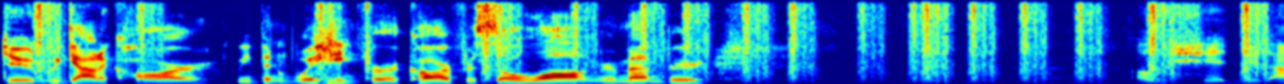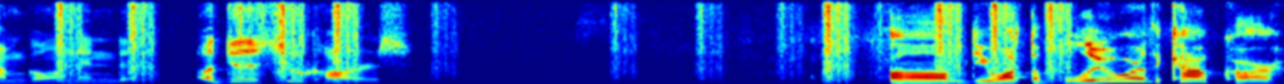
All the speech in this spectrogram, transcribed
Dude, we got a car. We've been waiting for a car for so long, remember? Oh shit, dude, I'm going into. Oh, dude, there's two cars. Um, do you want the blue or the cop car?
